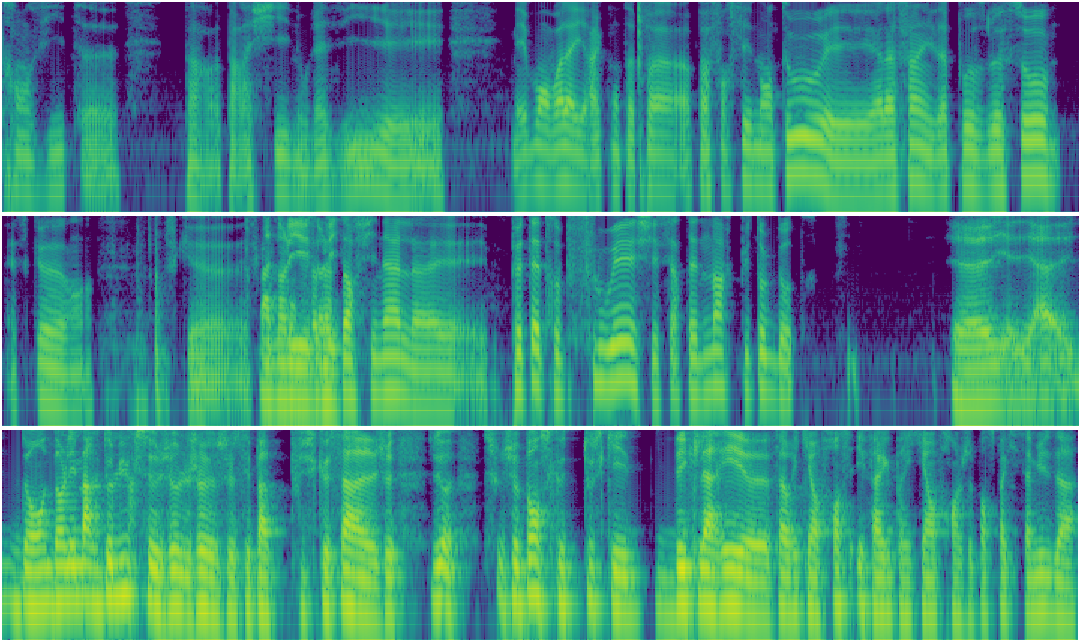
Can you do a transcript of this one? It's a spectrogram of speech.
transitent par, par la Chine ou l'Asie et mais bon, voilà, ils racontent pas, pas forcément tout et à la fin, ils apposent le saut. Est-ce que, est-ce que, est bah, que le consommateur final est peut-être floué chez certaines marques plutôt que d'autres? Euh, dans, dans, les marques de luxe, je, je, je sais pas plus que ça. Je, je, pense que tout ce qui est déclaré euh, fabriqué en France est fabriqué en France. Je pense pas qu'ils s'amusent à,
